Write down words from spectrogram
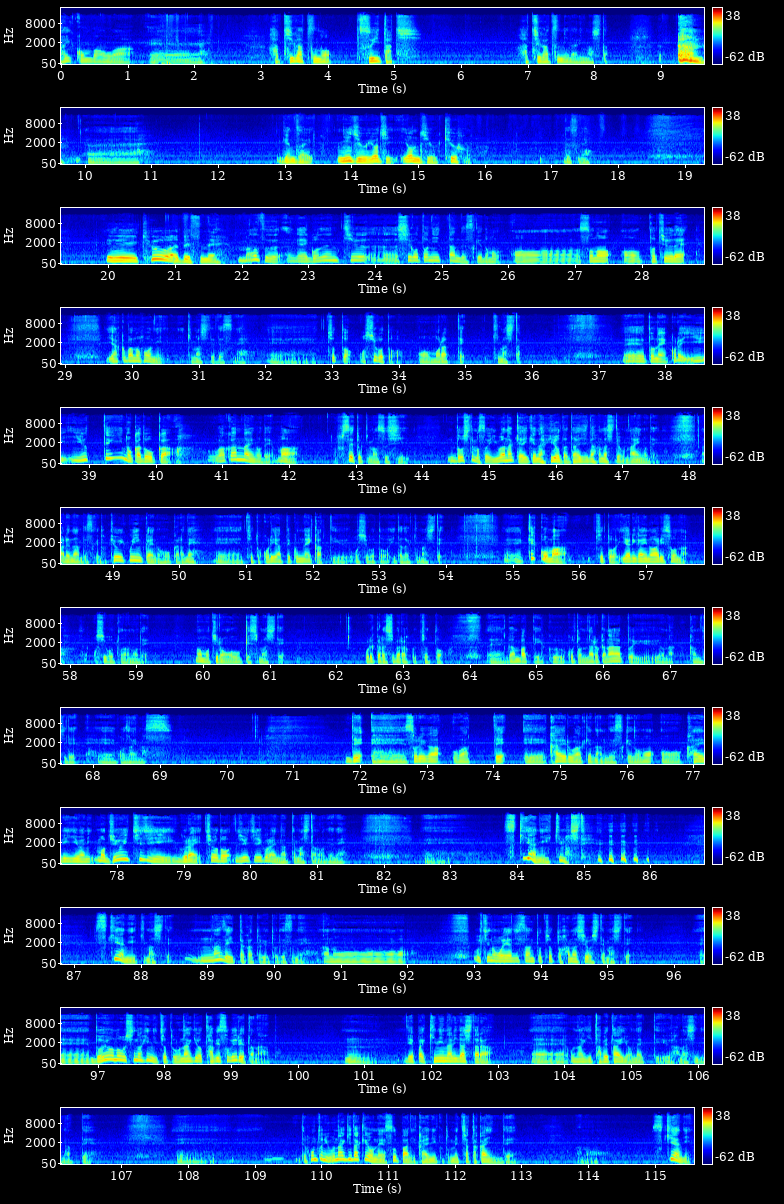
はいこんばんは。えー、8月の1日8月になりました。えー、現在24時49分ですね。えー、今日はですねまず、ね、午前中仕事に行ったんですけどもその途中で役場の方に行きましてですね、えー、ちょっとお仕事をもらってきました。えっ、ー、とねこれ言っていいのかどうか分かんないのでまあ伏せときますしどうしてもそう言わなきゃいけないような大事な話でもないのであれなんですけど教育委員会の方からね、えー、ちょっとこれやってくんないかっていうお仕事をいただきまして、えー、結構まあちょっとやりがいのありそうなお仕事なのでまあ、もちろんお受けしましてこれからしばらくちょっと、えー、頑張っていくことになるかなというような感じで、えー、ございます。で、えー、それが終わって、え帰るわけなんですけども帰り際にもう11時ぐらいちょうど11時ぐらいになってましたのでね、えすき家に行きまして。すき家に行きましてなぜ行ったかというとですねあのー、うちの親父さんとちょっと話をしてまして、えー、土曜の牛の日にちょっとうなぎを食べそびれたなと、うん、でやっぱり気になりだしたら、えー、うなぎ食べたいよねっていう話になって、えー、で本当にうなぎだけをねスーパーに買いに行くとめっちゃ高いんであのすき家に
